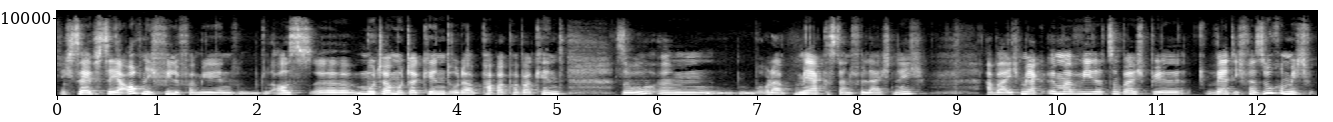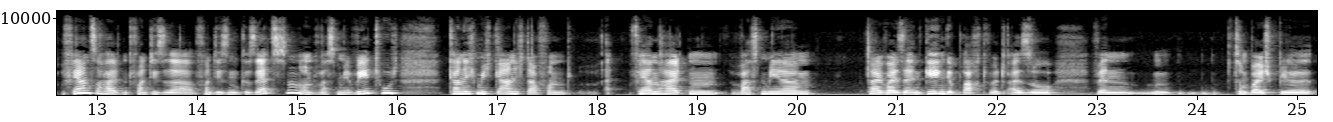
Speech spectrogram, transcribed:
ich selbst sehe ja auch nicht viele Familien aus äh, Mutter, Mutter, Kind oder Papa, Papa, Kind. So, ähm, oder merke es dann vielleicht nicht. Aber ich merke immer wieder zum Beispiel, während ich versuche, mich fernzuhalten von dieser, von diesen Gesetzen und was mir weh tut, kann ich mich gar nicht davon fernhalten, was mir teilweise entgegengebracht wird. Also wenn zum Beispiel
